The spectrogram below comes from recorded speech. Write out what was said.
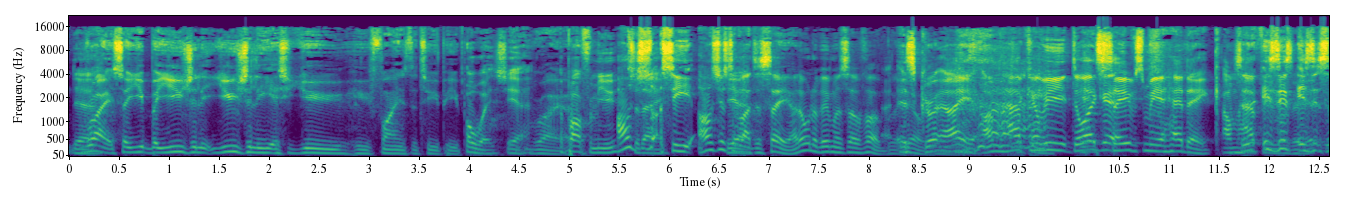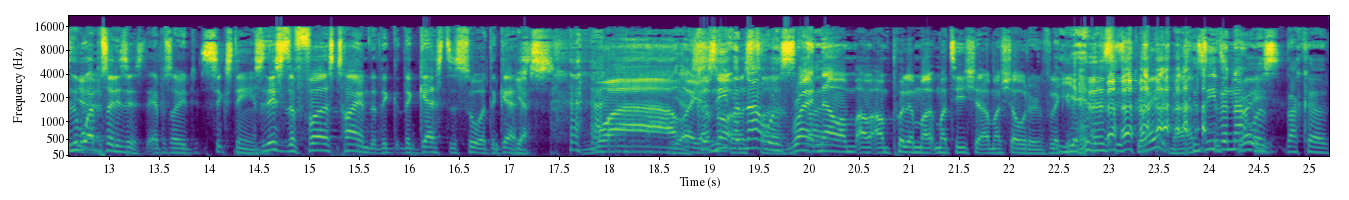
Yeah. Right. So you, but usually, usually it's you who finds the two people. Always, yeah. Right. Apart okay. from you I was today. just, see, I was just Yeah. about to say, I don't want to big myself up. but it's yo, great. man. Hey, I'm happy. Can we- do I get- saves me a headache. I'm So happy. is this is it. it? So Yeah. what episode is this? Episode 16. So this is the first time that the the guest has sorted the guest. Yes. Wow. Yes. Wait, I'm 'Cause not- even that was right like- now. I'm I'm, I'm pulling my, my t-shirt out my shoulder and flicking. Yeah, this is great, man. Because even that was like a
